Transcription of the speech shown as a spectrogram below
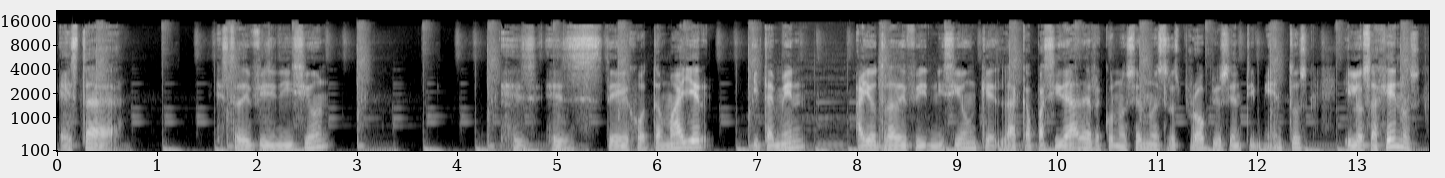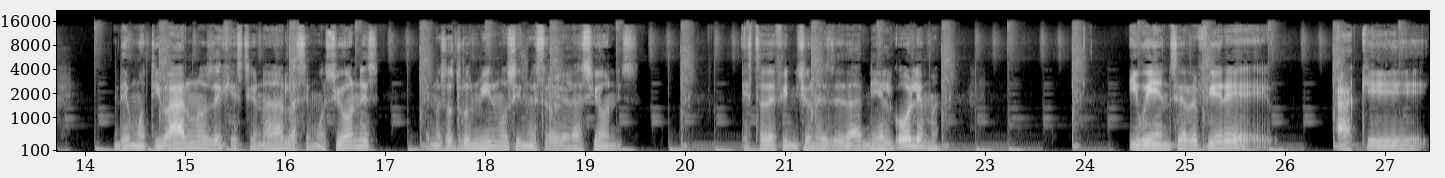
Esta, esta definición es, es de J. Mayer y también hay otra definición que es la capacidad de reconocer nuestros propios sentimientos y los ajenos, de motivarnos, de gestionar las emociones en nosotros mismos y nuestras relaciones. Esta definición es de Daniel Goleman. Y bien, se refiere a que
